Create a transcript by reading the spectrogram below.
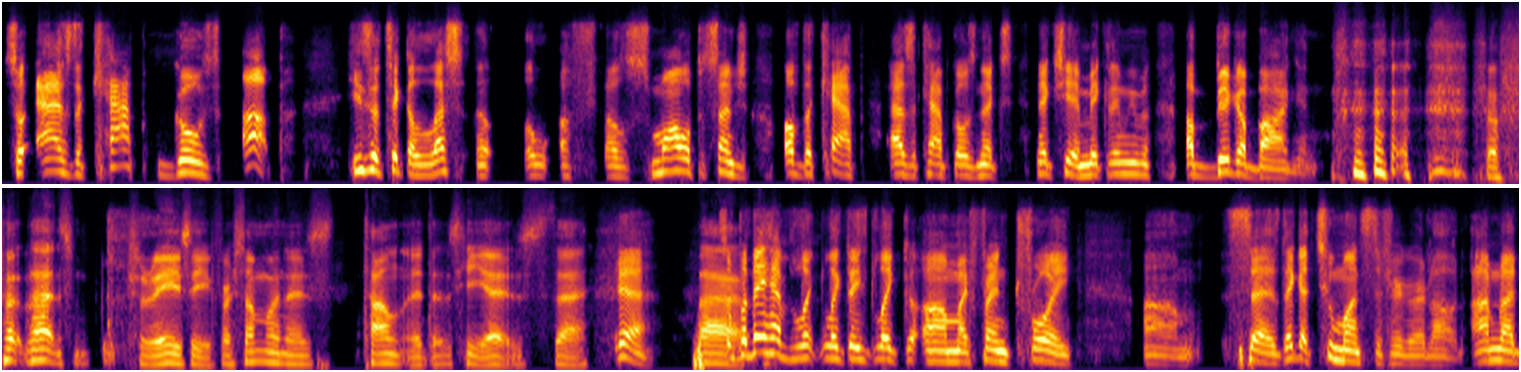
So as the cap goes up, he's going to take a less, a, a, a, smaller percentage of the cap as the cap goes next next year, making him even a bigger bargain. so that's crazy for someone as talented as he is. That yeah. That... So, but they have like like they like um, my friend Troy um, says they got two months to figure it out. I'm not,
